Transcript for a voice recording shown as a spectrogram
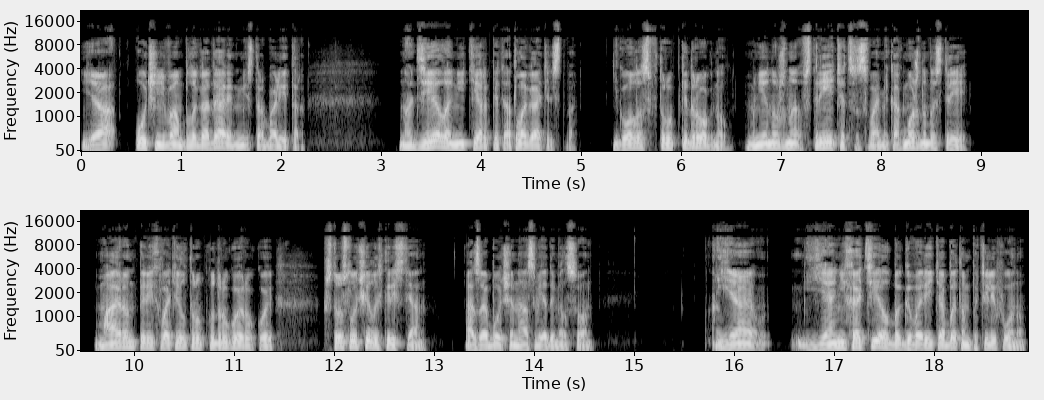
Я очень вам благодарен, мистер Болитер. Но дело не терпит отлагательства. Голос в трубке дрогнул. Мне нужно встретиться с вами как можно быстрее. Майрон перехватил трубку другой рукой. Что случилось, Кристиан? — озабоченно осведомился он. «Я... я не хотел бы говорить об этом по телефону.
